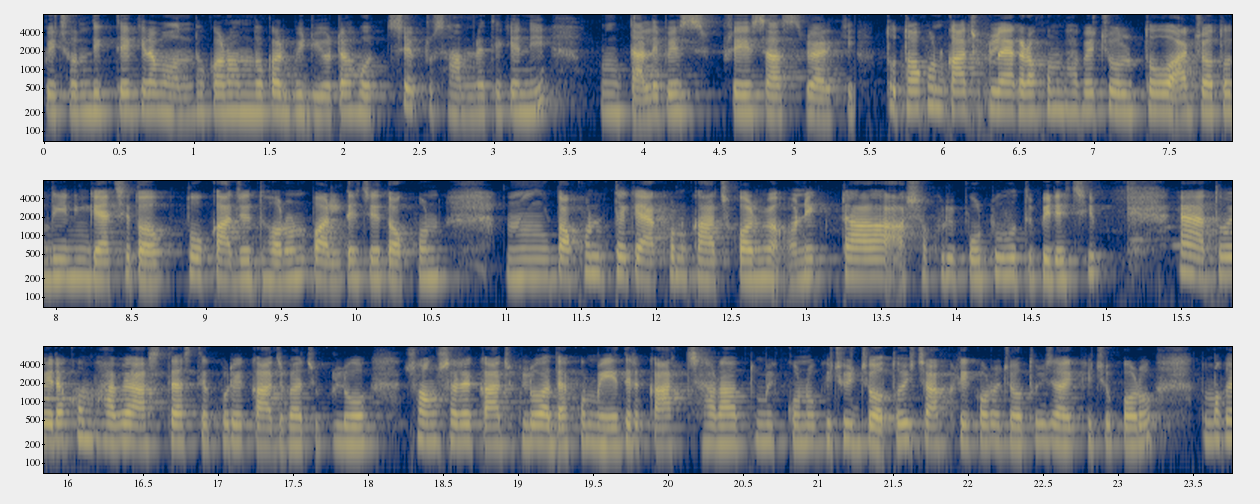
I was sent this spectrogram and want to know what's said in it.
পেছন দিক থেকে কিরম অন্ধকার অন্ধকার ভিডিওটা হচ্ছে একটু সামনে থেকে নিই তাহলে বেশ ফ্রেশ আসবে আর কি। তো তখন কাজগুলো একরকমভাবে চলতো আর যতদিন দিন গেছে তত কাজের ধরন পাল্টেছে, তখন তখন থেকে এখন কাজকর্মে অনেকটা আশা করি পটু হতে পেরেছি। হ্যাঁ তো এরকমভাবে আস্তে আস্তে করে কাজবাজগুলো, সংসারের কাজগুলো, আর দেখো মেয়েদের কাজ ছাড়া তুমি কোনো কিছু যতই চাকরি করো, যতই যাই কিছু করো, তোমাকে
